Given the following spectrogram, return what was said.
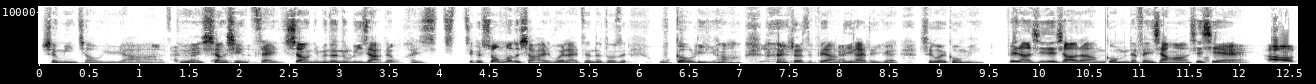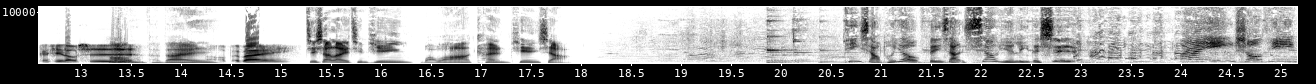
生命教育啊，对，相信在像你们的努力下，都很这个双峰的小孩未来真的都是五够力哈，都是非常厉害的一个社会共鸣。非常谢谢校长跟我们的分享哦，谢谢。好，感谢老师，好，拜拜。好，拜拜。接下来请听《娃娃看天下》。听小朋友分享校园里的事，欢迎收听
